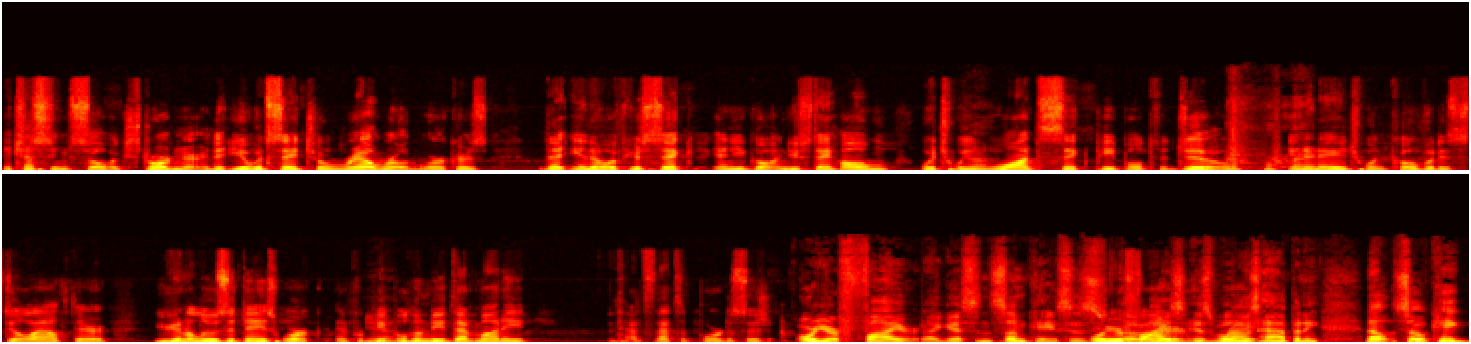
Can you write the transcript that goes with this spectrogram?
it just seems so extraordinary that you would say to railroad workers that you know if you're sick and you go and you stay home, which we yeah. want sick people to do right. in an age when COVID is still out there, you're going to lose a day's work. And for yeah. people who need that money, that's that's a poor decision. Or you're fired, I guess, in some cases. Or you're uh, fired is, is what right. was happening. Now, so okay,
